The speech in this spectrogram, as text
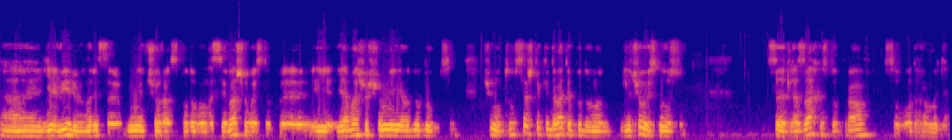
Е, Я вірю, Лариса, мені вчора сподобалися ваші виступи, і я бачу, що ми є однодумці. Чому? То все ж таки давайте подумаємо, для чого існує суд? Це для захисту прав свобод громадян.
